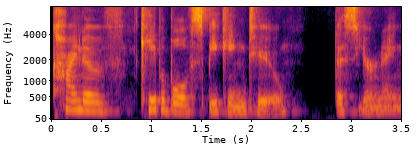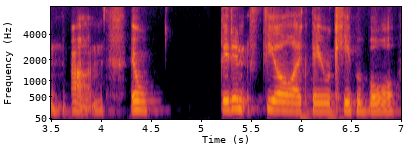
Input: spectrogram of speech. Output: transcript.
kind of capable of speaking to this yearning. Um, they they didn't feel like they were capable,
